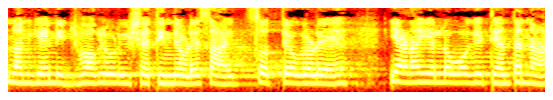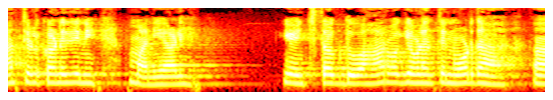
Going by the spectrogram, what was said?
ನನಗೆ ನಿಜವಾಗ್ಲೂ ವಿಷಯ ತಿಂದವಳೆ, ಸಾಯ್ ಸೊತ್ತೇವಳೆ ಎಣ ಎಲ್ಲ ಹೋಗೈತೆ ಅಂತ ನಾನು ತಿಳ್ಕೊಂಡಿದ್ದೀನಿ ಮನೆಯಾಳಿ ಹೆಂಚು ತೆಗ್ದು ಆರೋಗ್ಯವಳಂತೆ ನೋಡ್ದ. ಆ,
